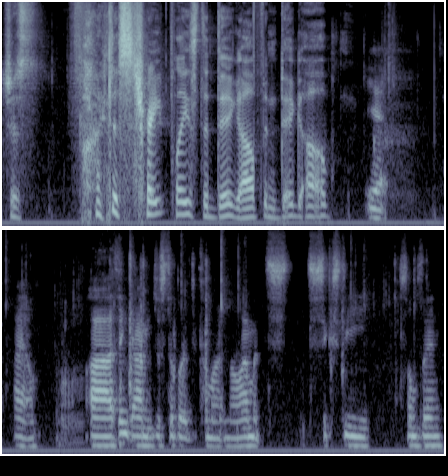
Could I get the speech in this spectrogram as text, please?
Just find a straight place to dig up and dig up. Yeah. I am. Uh, I think I'm just about to come out now. I'm at 60 something.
